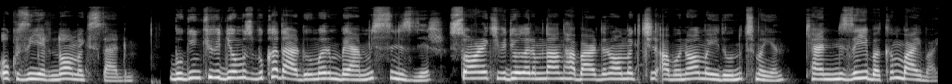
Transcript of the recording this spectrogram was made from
O kızın yerinde olmak isterdim. Bugünkü videomuz bu kadardı. Umarım beğenmişsinizdir. Sonraki videolarımdan haberdar olmak için abone olmayı da unutmayın. Kendinize iyi bakın. Bay bay.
